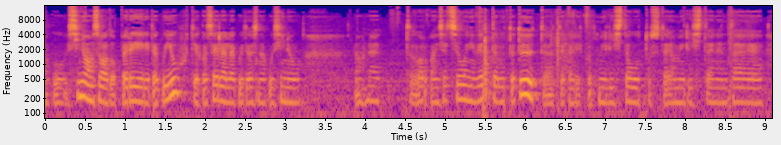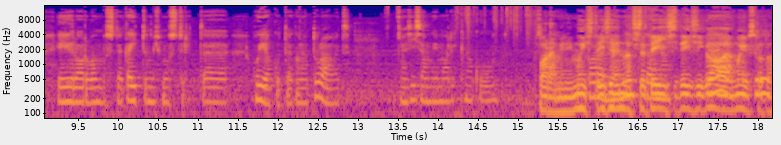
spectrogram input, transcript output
nagu sina saad opereerida kui juht ja ka sellele, kuidas nagu sinu noh, need organisatsiooni või ettevõtte töötajad tegelikult, milliste ootuste ja milliste nende eelarvamuste, käitumismustrite, hoiakutega nad tulevad. ja siis on võimalik nagu paremini mõista iseennast ja teisi, teisi ka ja, mõjutada.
